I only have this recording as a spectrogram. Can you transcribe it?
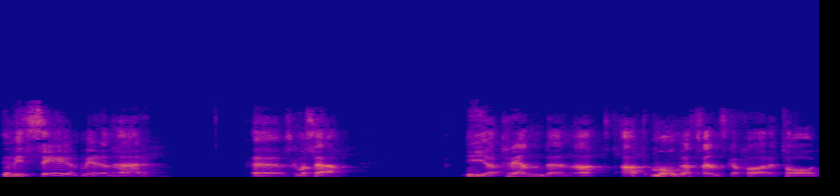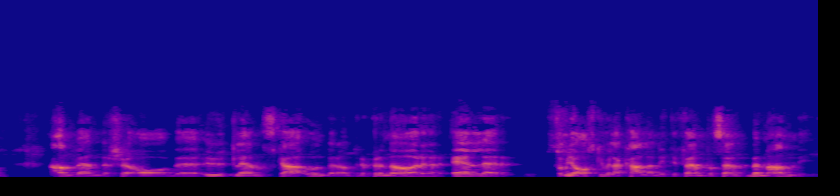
det vi ser med den här, eh, ska man säga, nya trenden att, att många svenska företag använder sig av eh, utländska underentreprenörer eller som jag skulle vilja kalla 95 procent bemanning.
